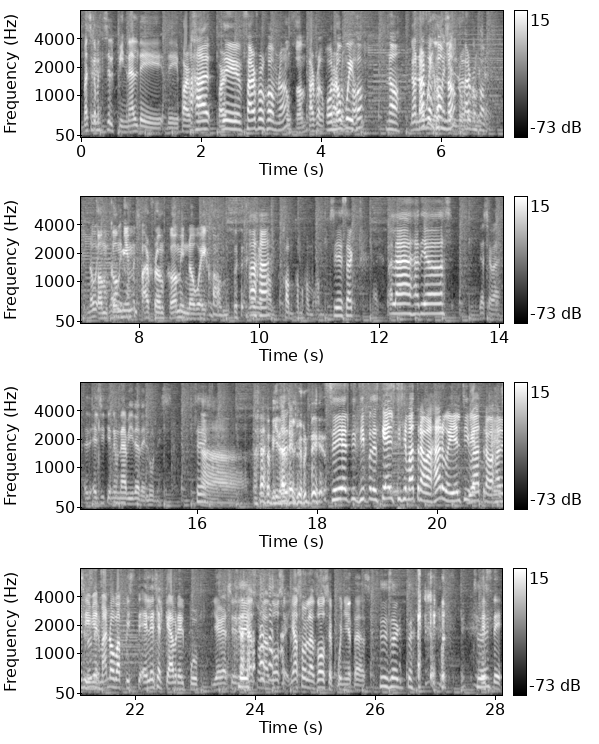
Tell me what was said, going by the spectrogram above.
básicamente es el final de, de Far, Ajá, Far- de Far From Home, ¿no? Home, home. Far From- O Far No From Way Home. No, No, No Far From Home, ¿no? el Far From Home. No, Homecoming, Home. Far From Home y No Way Home. No Way Ajá. Home, home, home, home, home. Sí, exacto. Hola, adiós. Ya se va. Él, él sí tiene una vida de lunes. Sí. Ah, vida de lunes. Sí, el sí, pues es que él sí se va a trabajar, güey. Él sí Mi- va a trabajar el Sí, mi lunes. hermano va a piste- Él es el que abre el puff. Llega así. Sí. Ya son las 12. Ya son las 12, puñetas. Sí, exacto. Sí. Este,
